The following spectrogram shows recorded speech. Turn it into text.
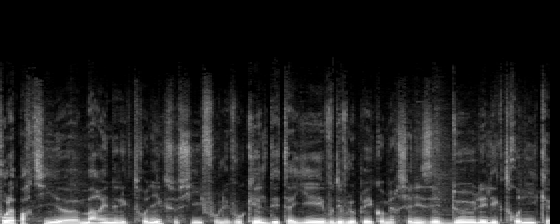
Pour la partie euh, marine électronique, ceci, il faut l'évoquer, le détailler. Vous développez et commercialisez de l'électronique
